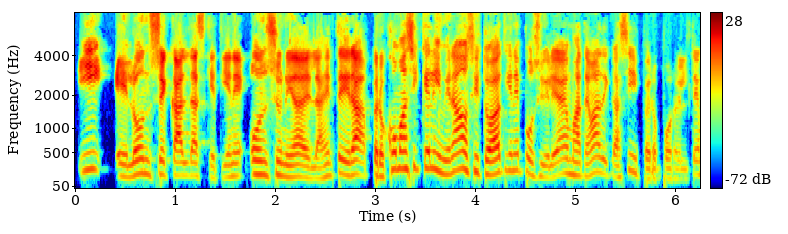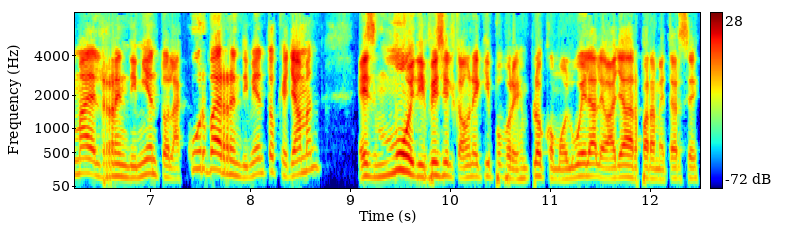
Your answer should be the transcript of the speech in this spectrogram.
y el 11 Caldas que tiene 11 unidades. La gente dirá, pero ¿cómo así que eliminado si todavía tiene posibilidades matemáticas? Sí, pero por el tema del rendimiento, la curva de rendimiento que llaman, es muy difícil que a un equipo, por ejemplo, como el Huela le vaya a dar para meterse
